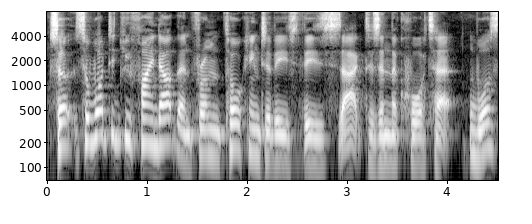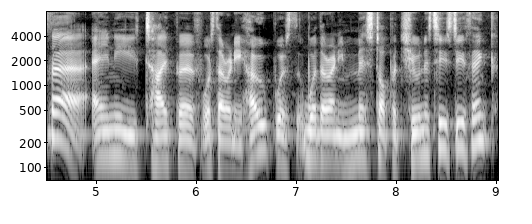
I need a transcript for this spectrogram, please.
So, so what did you find out then from talking to these these actors in the quartet? Was there any type of was there any hope? Was were there any missed opportunities? Do you think?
